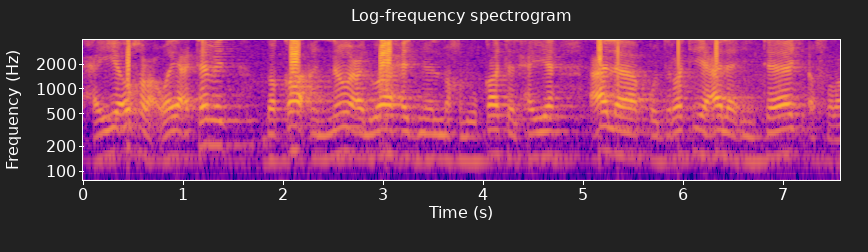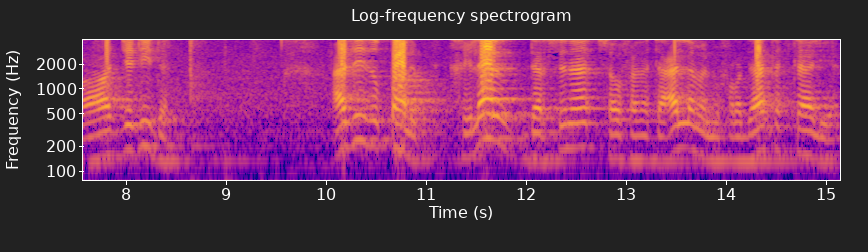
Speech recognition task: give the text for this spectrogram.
حية أخرى ويعتمد بقاء النوع الواحد من المخلوقات الحية على قدرته على إنتاج أفراد جديدة. عزيزي الطالب خلال درسنا سوف نتعلم المفردات التالية.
